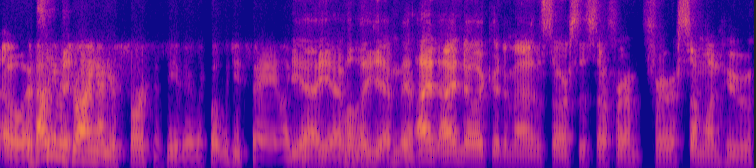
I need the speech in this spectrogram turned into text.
Oh, without even bit... drawing on your sources either, like what would you say? Like, yeah, yeah, well, yeah, yeah. I, I know a good amount of the sources. So for for someone who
